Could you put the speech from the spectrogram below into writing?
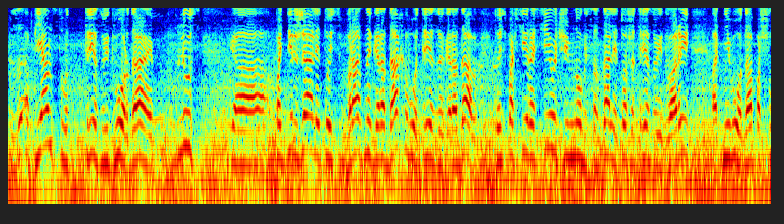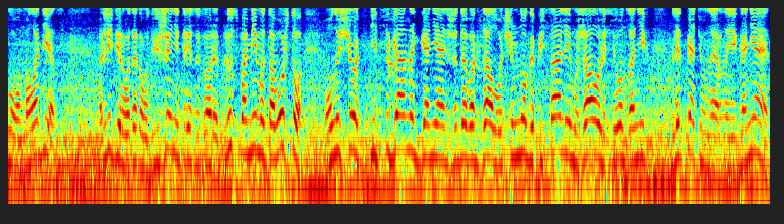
за- пьянству, трезвый двор, да, и плюс поддержали, то есть в разных городах его, трезвые города, то есть по всей России очень много создали тоже трезвые дворы, от него, да, пошло, он молодец. Лидер вот этого движения трезвые дворы. Плюс помимо того, что он еще и цыганок гоняет, ЖД вокзал, очень много писали ему, жаловались, и он за них лет пять, он, наверное, их гоняет.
